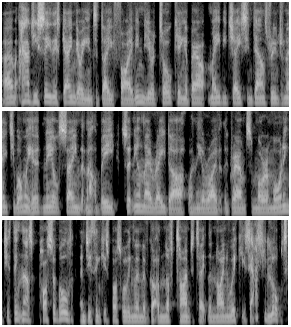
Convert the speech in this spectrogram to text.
Um, how do you see this game going into day five? India are talking about maybe chasing down 381. We heard Neil saying that that'll be certainly on their radar when they arrive at the ground tomorrow morning. Do you think that's possible? And do you think it's possible England have got enough time to take the nine wickets? It actually looked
